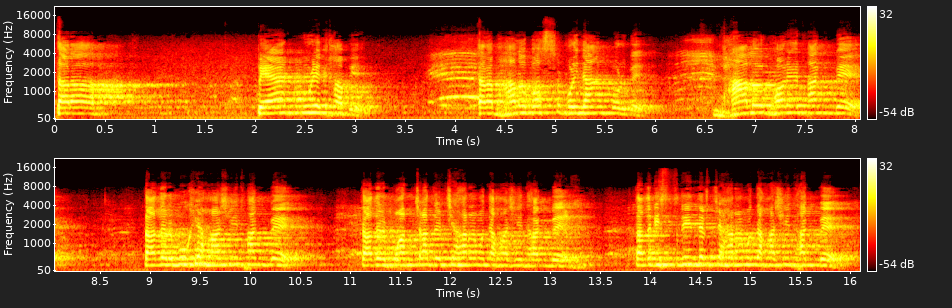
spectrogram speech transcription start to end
তারা প্যাট পুড়ে খাবে। তারা ভালো বস্ত্র পরিধান করবে। ভালো ঘরে থাকবে। তাদের মুখে হাসি থাকবে। তাদের বাচ্চাদের চেহারার মধ্যে হাসি থাকবে। তাদের স্ত্রীদের চেহারার মধ্যে হাসি থাকবে।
